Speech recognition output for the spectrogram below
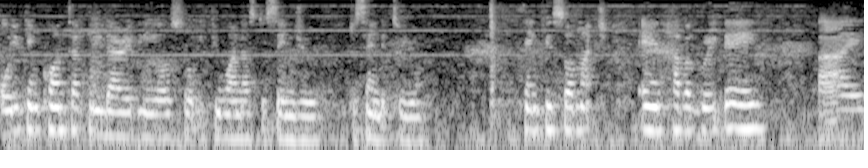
or you can contact me directly also if you want us to send you to send it to you. Thank you so much and have a great day. Bye.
